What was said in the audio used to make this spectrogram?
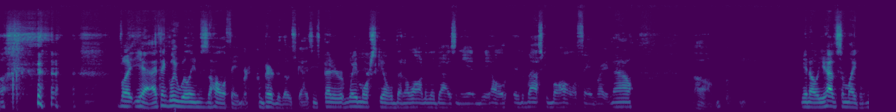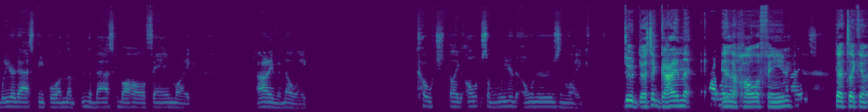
Uh, but yeah, I think Lou Williams is a Hall of Famer compared to those guys. He's better, way more skilled than a lot of the guys in the NBA Hall or the Basketball Hall of Fame right now. Um, you know, you have some like weird ass people in the in the Basketball Hall of Fame, like I don't even know, like coach, like own some weird owners and like Dude, there's a guy in the in the like a- Hall of Fame that's like an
